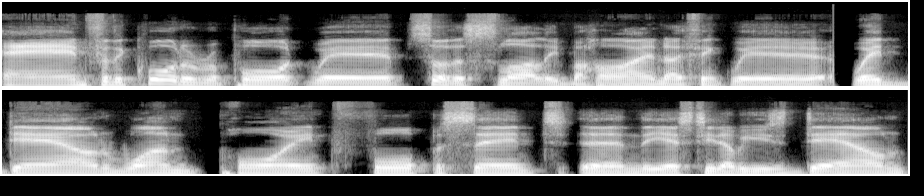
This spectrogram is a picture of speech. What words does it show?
And for the quarter report, we're sort of slightly behind. I think we're we're down 1.4%, and the STW is down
